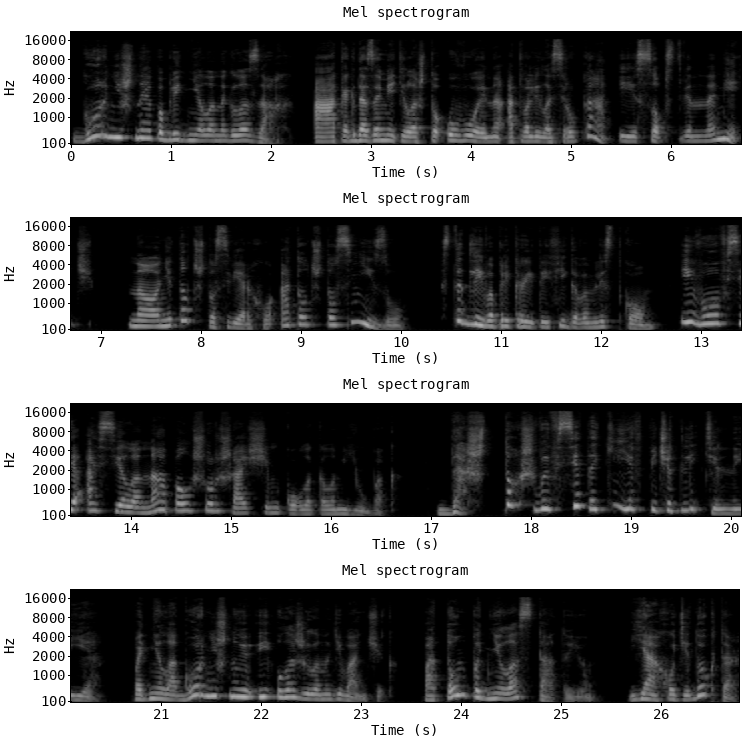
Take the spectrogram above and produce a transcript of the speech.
Горничная побледнела на глазах, а когда заметила, что у воина отвалилась рука и, собственно, меч, но не тот, что сверху, а тот, что снизу, стыдливо прикрытый фиговым листком, и вовсе осела на пол шуршащим колоколом юбок. «Да что ж вы все такие впечатлительные!» Подняла горничную и уложила на диванчик. Потом подняла статую. «Я хоть и доктор,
